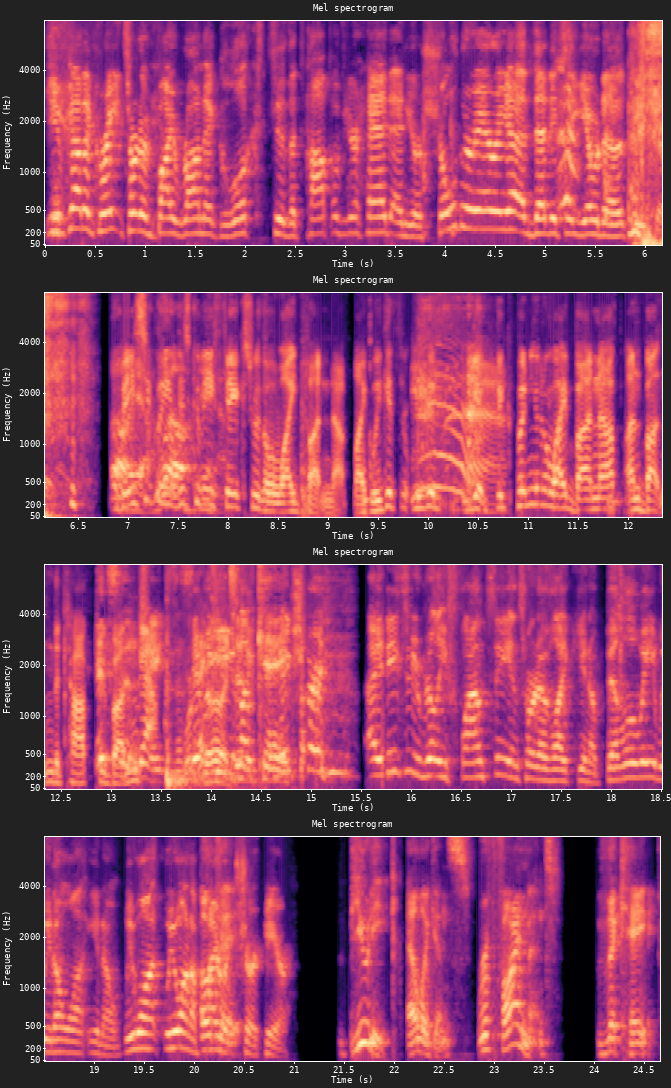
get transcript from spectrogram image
you've got a great sort of Byronic look to the top of your head and your shoulder area, and then it's a Yoda t-shirt. Oh, yeah. Basically, Well, this could be fixed with a white button up. Like we could, th- we could, we Yeah. could, we could put you in a white button up, unbutton the top two It's a buttons. Yeah. cake, it's We're good. you, like, make sure it needs to be really flouncy and sort of like you know billowy. We don't want you know we want we want a pirate Okay. shirt here. Beauty, elegance, refinement, the cape.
